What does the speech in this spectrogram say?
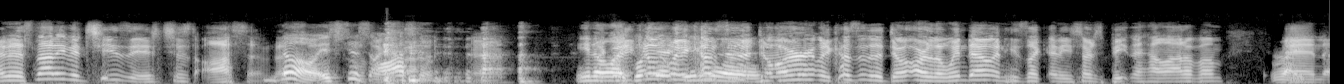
And it's not even cheesy. It's just awesome. That's No, what- it's just like- awesome. Yeah. You know, like, when he, when goes, when he comes in to the the- door, when he comes to the door or the window, and he's like, and he starts beating the hell out of him, Right. and, uh,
